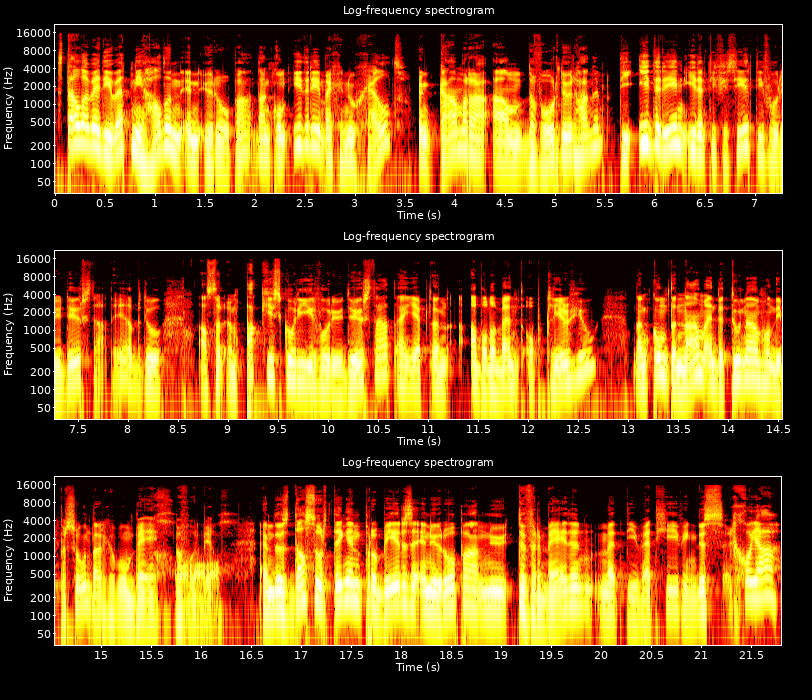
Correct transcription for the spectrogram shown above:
stel dat wij die wet niet hadden in Europa, dan kon iedereen met genoeg geld een camera aan de voordeur hangen, die iedereen identificeert die voor je deur staat. Hè. Ik bedoel, als er een pakjescourier voor je deur staat en je hebt een abonnement op Clearview, dan komt de naam en de toenaam van die persoon daar gewoon bij, bijvoorbeeld. En dus dat soort dingen proberen ze in Europa nu te vermijden met die wetgeving. Dus, goh ja,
